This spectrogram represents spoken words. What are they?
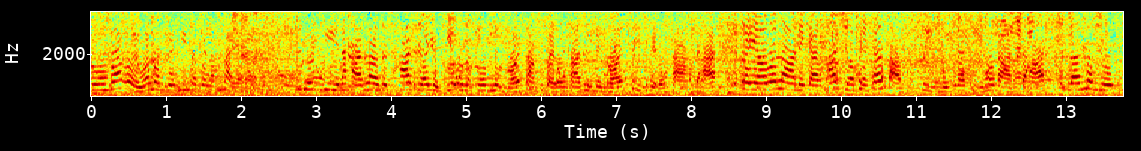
รู้บ้างเอ่ยว่านม UST จะเป็นลักษณะยังไง UST นะคะ เราจะฆ่าเชื้ออยู่ที่อุณหภูมิ 138 องศาถึง 141 องศานะคะ ระยะเวลาในการฆ่าเชื้อเพียงแค่ 3-4 วินาทีเท่านั้นนะคะ และนม UST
